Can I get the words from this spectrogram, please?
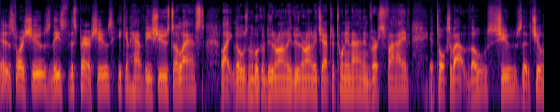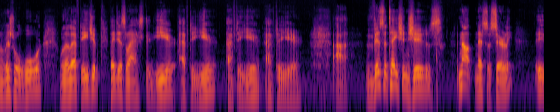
as far as shoes, these this pair of shoes, he can have these shoes to last like those in the book of Deuteronomy, Deuteronomy chapter 29 and verse 5. It talks about those shoes that the children of Israel wore when they left Egypt. They just lasted year after year after year after year. Uh, visitation shoes, not necessarily eh,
